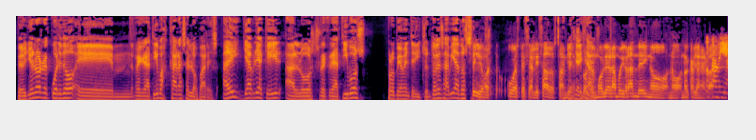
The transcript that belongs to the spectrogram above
pero yo no recuerdo eh, recreativas caras en los bares. Ahí ya habría que ir a los recreativos propiamente dicho. Entonces había dos Sí, o, o especializados también, porque el mueble era muy grande y no, no, no cabía en el No bar. cabía.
